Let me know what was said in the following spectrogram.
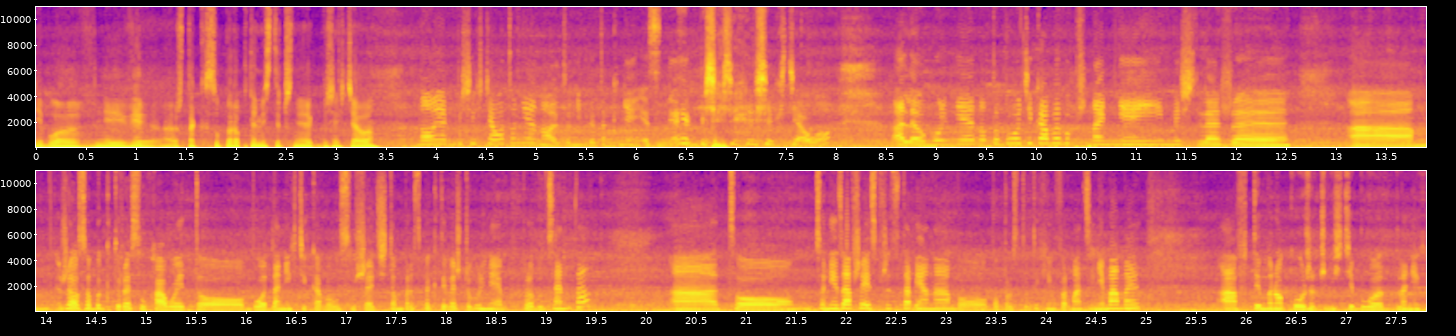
nie było w niej wie, aż tak super optymistycznie, jakby się chciało. No, jakby się chciało, to nie, no, ale to nigdy tak nie jest, nie? Jakby się, się, się chciało. Ale ogólnie, no to było ciekawe, bo przynajmniej myślę, że, a, że osoby, które słuchały, to było dla nich ciekawe usłyszeć tą perspektywę, szczególnie producenta, to, co nie zawsze jest przedstawiana, bo po prostu tych informacji nie mamy. A w tym roku rzeczywiście było dla nich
